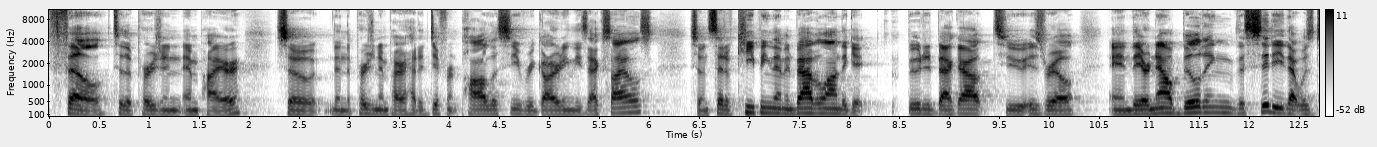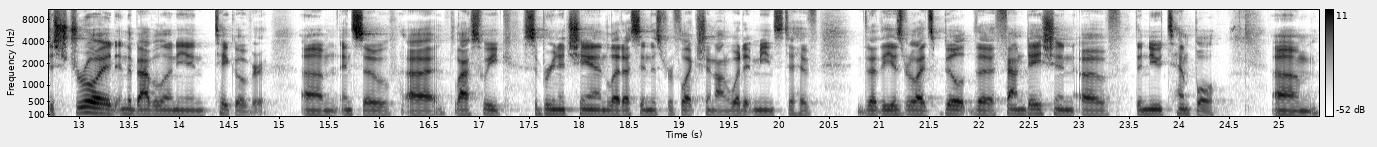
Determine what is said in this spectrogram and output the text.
fell to the Persian Empire. So then the Persian Empire had a different policy regarding these exiles. So instead of keeping them in Babylon, they get booted back out to Israel, and they are now building the city that was destroyed in the Babylonian takeover. Um, and so uh, last week, Sabrina Chan led us in this reflection on what it means to have that the Israelites built the foundation of the new temple. Um,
